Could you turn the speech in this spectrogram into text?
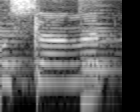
sangat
